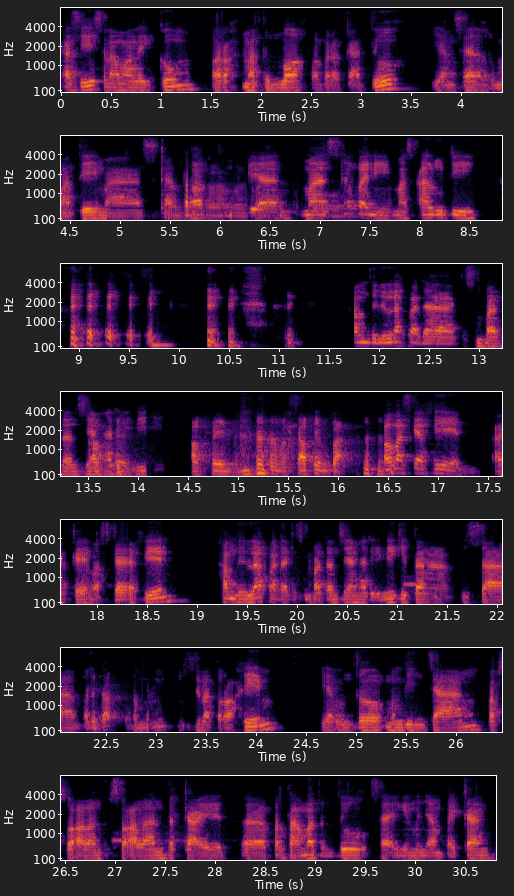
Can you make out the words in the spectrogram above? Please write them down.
kasih. Assalamualaikum warahmatullahi wabarakatuh yang saya hormati Mas Gatot, kemudian Mas apa ini, Mas Aludi. Alhamdulillah pada kesempatan siang hari ini. Alvin, Mas Kevin Pak. Oh Mas Kevin, oke Mas Kevin. Alhamdulillah pada kesempatan siang hari ini kita bisa bertemu silaturahim ya untuk membincang persoalan-persoalan terkait uh, pertama tentu saya ingin menyampaikan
